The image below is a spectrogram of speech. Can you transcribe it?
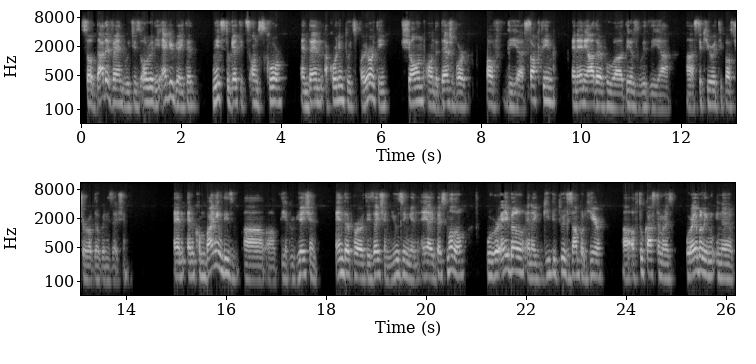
So that event, which is already aggregated, needs to get its own score and then, according to its priority, shown on the dashboard of the uh, SOC team and any other who uh, deals with the uh, uh security posture of the organization. And, and combining these, uh, the aggregation and the prioritization using an AI-based model, we were able, and I give you two examples here, uh, of two customers, we're able in, in a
